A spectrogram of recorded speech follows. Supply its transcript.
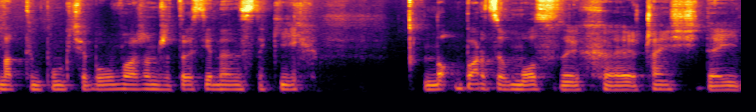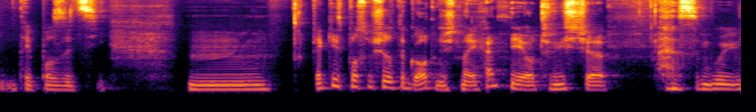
nad tym punkcie, bo uważam, że to jest jeden z takich no, bardzo mocnych części tej, tej pozycji. Mm, w jaki sposób się do tego odnieść? Najchętniej oczywiście mój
